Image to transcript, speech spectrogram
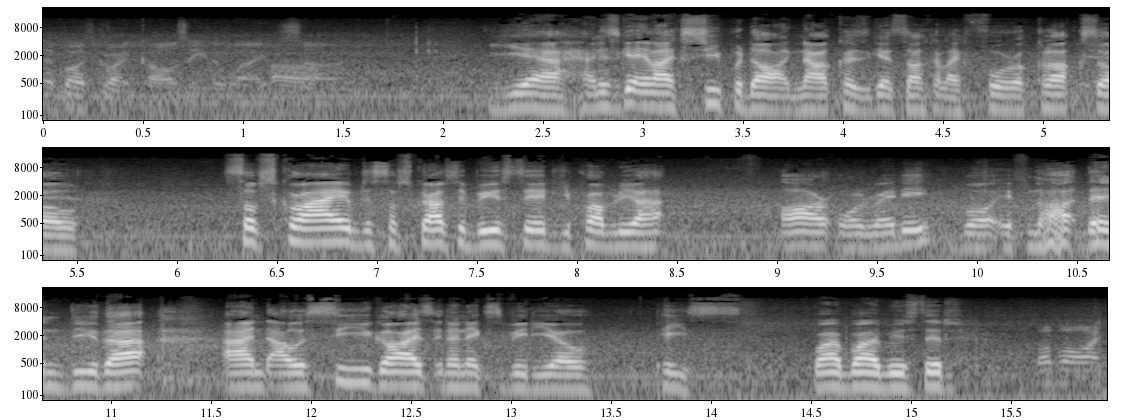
they're both great cars either way. So Yeah, and it's getting like super dark now because it gets dark at like four o'clock. So subscribe, subscribe to Boosted. You probably are are already, but if not, then do that. And I will see you guys in the next video. Peace. Bye bye, Boosted. bye bye.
